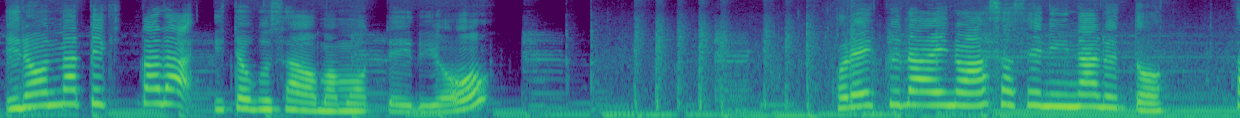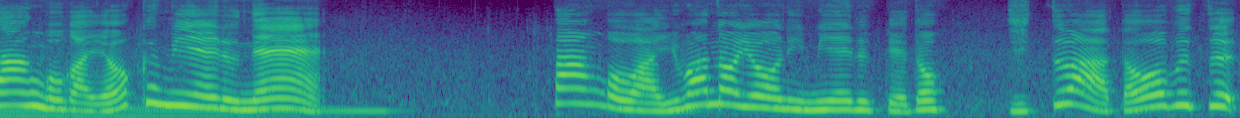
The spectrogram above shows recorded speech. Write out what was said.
いろんな敵から糸草を守っているよ。これくらいの浅瀬になるとサンゴがよく見えるね。サンゴは岩のように見えるけど実は動物。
